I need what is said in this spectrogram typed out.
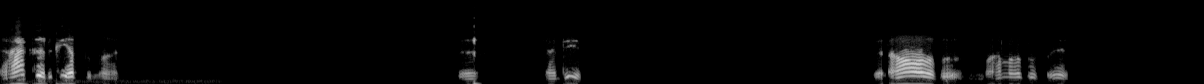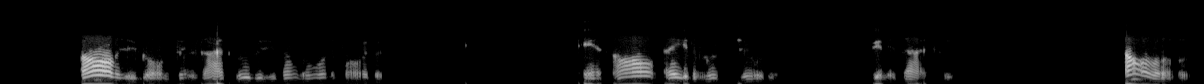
And I could have kept the money. I did. But all of us, my mother said, all of you going to finish high school because you don't go the farther. And all eight of us children finished high school. All of us.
